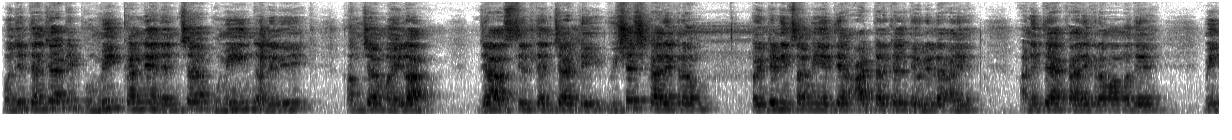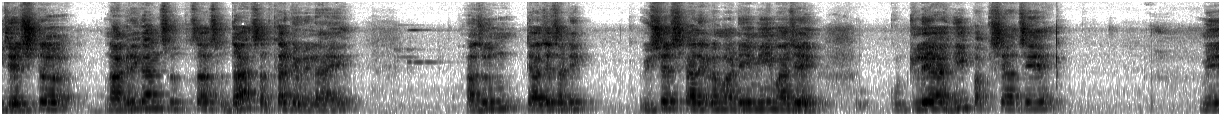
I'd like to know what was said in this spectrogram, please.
म्हणजे त्यांच्यासाठी भूमिक कन्या ज्यांच्या भूमिहीन झालेली आमच्या महिला ज्या असतील त्यांच्यासाठी विशेष कार्यक्रम पैठणीचा मी येत्या आठ तारखेला ठेवलेला आहे. आणि त्या कार्यक्रमामध्ये मी ज्येष्ठ नागरिकांचा सुद्धा सत्कार ठेवलेला आहे. अजून त्याच्यासाठी विशेष कार्यक्रमासाठी मी माझे कुठल्याही पक्षाचे मी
